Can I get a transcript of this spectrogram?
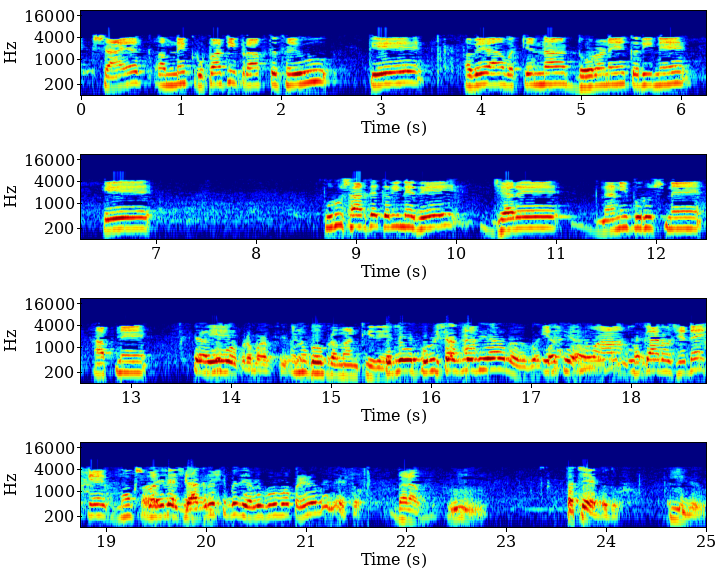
ક્ષાયક અમને કૃપાથી પ્રાપ્ત થયું તે હવે આ વચ્ચેના ધોરણે કરીને એ પુરુષાર્થે કરીને રે જ્યારે જ્ઞાની પુરુષને આપને અનુભવ પ્રમાણથી અનુભવ પ્રમાણથી રે એટલે પુરુષાર્થ નથી આવ્યો ને એનો- એનો આ ઉદ્ગારો છે ને કે મોક્ષ એટલે જાગૃતિ બધી અનુભવમાં પરિણમે ને તો. બરાબર. પચે બધું. પચી ગયું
